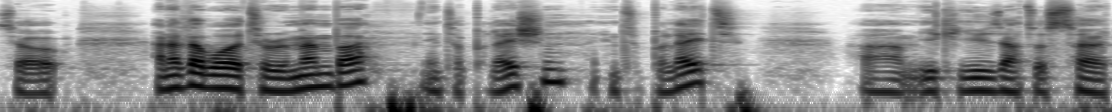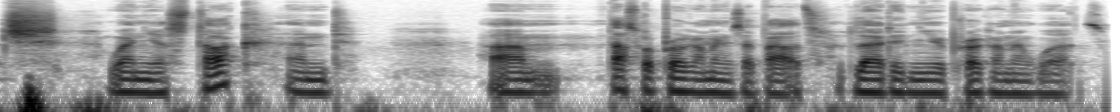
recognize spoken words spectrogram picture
So another word to remember, interpolation, interpolate. Um, you can use that to search when you're stuck and um, that's what programming is about, learning new programming words.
